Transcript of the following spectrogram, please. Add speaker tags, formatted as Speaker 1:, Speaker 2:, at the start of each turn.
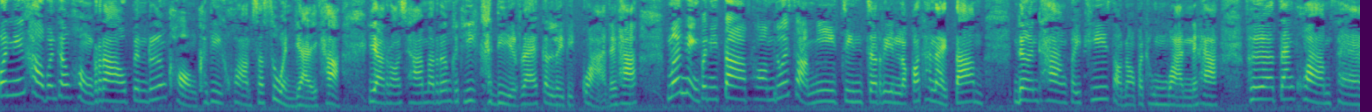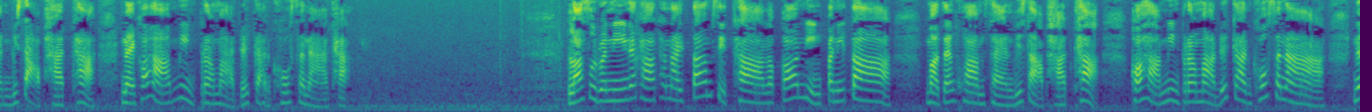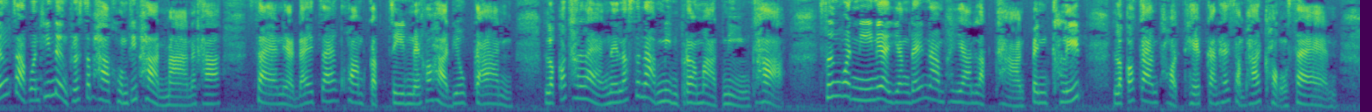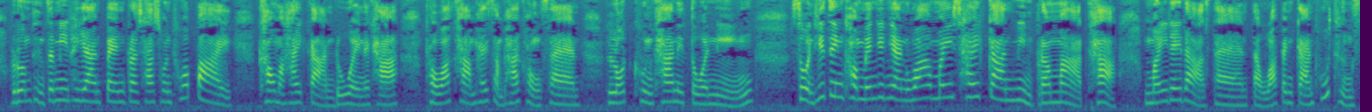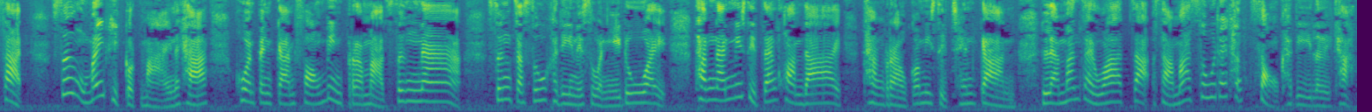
Speaker 1: วันนี้ข่าวบันเทิงของเราเป็นเรื่องของคดีความซะส่วนใหญ่ค่ะ อย่ารอช้ามาเริ่มกันที่คดีแรกกันเลยดีกว่านะคะ เมื่อหนิงปณิตาพร้อมด้วยสามีจินจรินแล้วก็ทนายตั้มเดินทางไปที่สอนอปทุมวันนะคะ เพื่อแจ้งความแซนวิสาพัฒน์ค่ะ ในข้อหาหมิ่นประมาทด้วยการโฆษณาค่ะ ล่าสุดวันนี้นะคะทนายตั้มสิทธาแล้วก็หนิงปณิตา มาแจ้งความแซนวิสาพัฒน์ค่ะข้อหาหมิ่นประมาทด้วยการโฆษณา เนื่องจากวันที่ 1 พฤษภาคมที่ผ่านมานะคะ แซนเนี่ยได้แจ้งความกับจีนในข้อหาเดียวกัน แล้วก็แถลงในลักษณะหมิ่นประมาทหนิงค่ะ ซึ่งวันนี้เนี่ยยังได้นำพยานหลักฐานเป็นคลิป แล้วก็การถอดเทปการให้สัมภาษณ์ของแซน รวมถึงจะมีพยานเป็นประชาชนทั่วไปเข้ามาให้การด้วยนะคะ เพราะว่าคำให้สัมภาษณ์ของแซนลดคุณค่าในตัวหนิง ส่วนที่จริงคอมเมนต์ยืนยันว่าไม่ใช่การหมิ่นประมาทค่ะ ไม่ได้ด่าแซน แต่ว่าเป็นการพูดถึงสัตว์ ซึ่งไม่ผิดกฎหมายนะคะ ควรเป็นการฟ้องหมิ่นประมาทซึ่งหน้า ซึ่งจะสู้คดีในส่วนนี้ด้วยทั้งนั้นมีสิทธิ์แจ้งความได้ ทางเราก็มีสิทธิ์เช่นกัน และมั่นใจว่าจะสามารถสู้ได้ทั้งสองคดีเลยค่ะ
